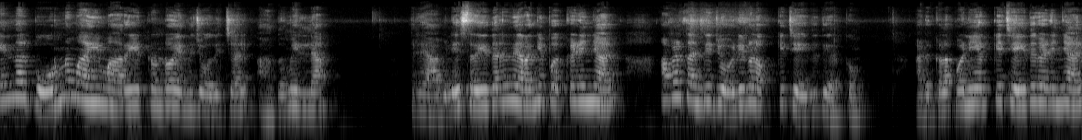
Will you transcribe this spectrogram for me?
എന്നാൽ പൂർണമായി മാറിയിട്ടുണ്ടോ എന്ന് ചോദിച്ചാൽ അതുമില്ല. രാവിലെ ശ്രീധരൻ ഇറങ്ങി ഇറങ്ങിപ്പോയിക്കഴിഞ്ഞാൽ അവൾ തന്റെ ജോലികളൊക്കെ ചെയ്തു തീർക്കും. അടുക്കളപ്പണിയൊക്കെ ചെയ്തു കഴിഞ്ഞാൽ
